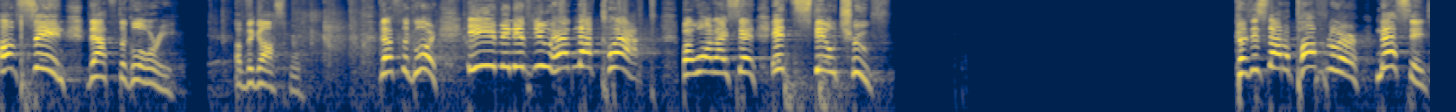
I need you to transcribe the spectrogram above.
of sin. That's the glory of the gospel. That's the glory. Even if you have not clapped by what I said, it's still truth. Because it's not a popular message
